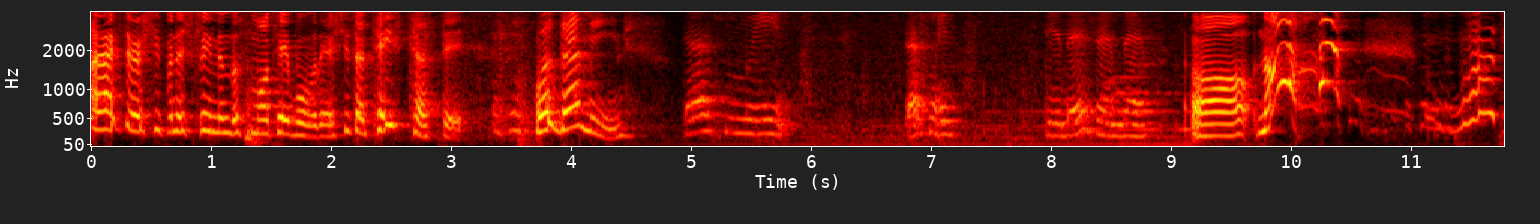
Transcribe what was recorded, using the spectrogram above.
I asked her if she finished cleaning the small table over there. She said taste test it. What does that mean? That's me. That's me. Do this and then. Oh, no! what?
